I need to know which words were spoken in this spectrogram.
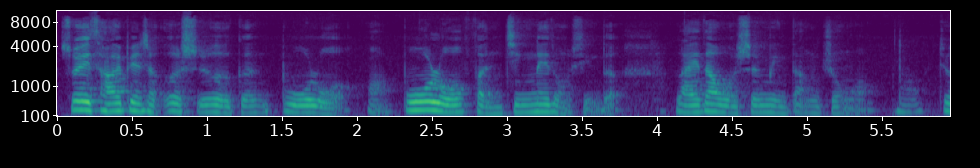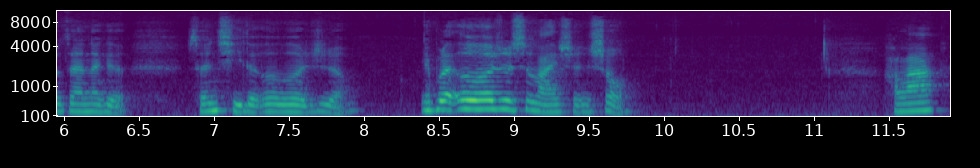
所以才会变成二十二根菠萝啊，菠萝粉晶那种型的来到我生命当中哦，就在那个神奇的二二日啊。也不对，二二日是来神兽。好啦，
